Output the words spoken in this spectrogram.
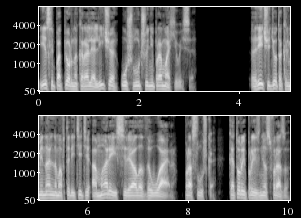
если попер на короля Лича, уж лучше не промахивайся. Речь идет о криминальном авторитете Амаре из сериала The Wire, прослушка, который произнес фразу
